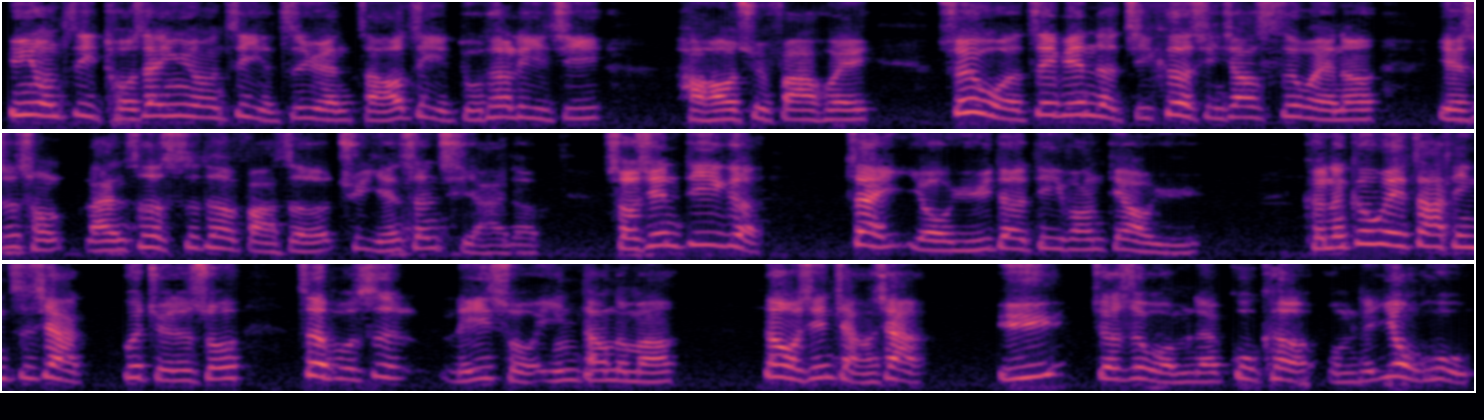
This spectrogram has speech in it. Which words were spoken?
运用自己妥善运用自己的资源，找到自己独特利基，好好去发挥。所以我这边的极客行销思维呢，也是从兰彻斯特法则去延伸起来的。首先，第一个。在有鱼的地方钓鱼，可能各位乍听之下会觉得说，这不是理所应当的吗？那我先讲一下，鱼就是我们的顾客，我们的用户，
